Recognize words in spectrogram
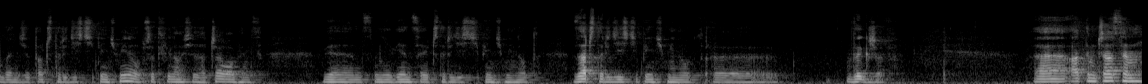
Będzie to 45 minut. Przed chwilą się zaczęło, więc, więc mniej więcej 45 minut. Za 45 minut e, wygrzew. A tymczasem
